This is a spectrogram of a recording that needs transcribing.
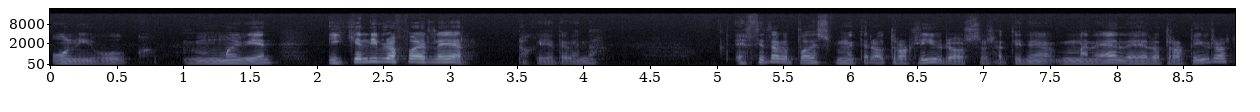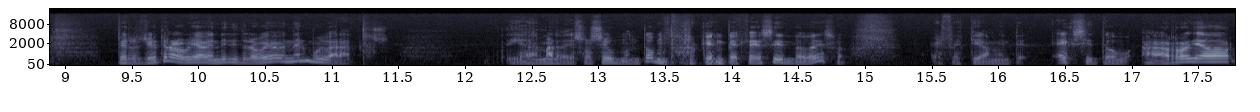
Un ebook, muy bien. ¿Y qué libros puedes leer? Los que yo te venda. Es cierto que puedes meter otros libros, o sea, tiene manera de leer otros libros, pero yo te los voy a vender y te los voy a vender muy baratos. Y además de eso sé un montón, porque empecé siendo de eso. Efectivamente, éxito arrollador,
